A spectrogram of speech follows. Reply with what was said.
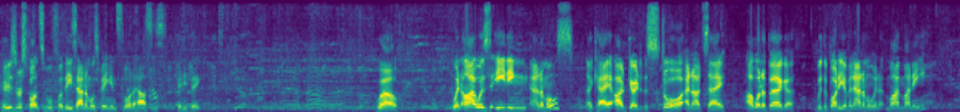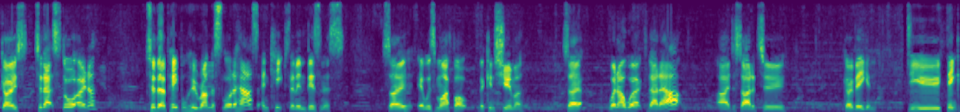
Who's responsible for these animals being in slaughterhouses? Who do you think? Well, when I was eating animals, okay, I'd go to the store and I'd say, I want a burger with the body of an animal in it. My money goes to that store owner, to the people who run the slaughterhouse, and keeps them in business. So it was my fault, the consumer. So when I worked that out, I decided to go vegan. Do you think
